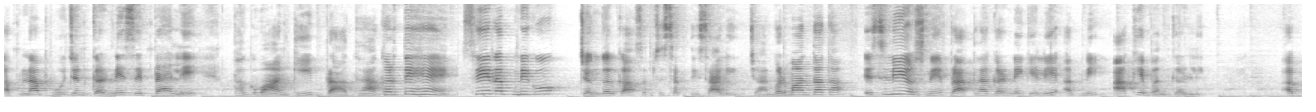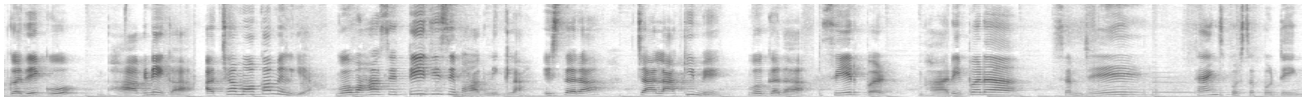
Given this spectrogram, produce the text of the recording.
अपना भोजन करने से पहले भगवान की प्रार्थना करते हैं। शेर अपने को जंगल का सबसे शक्तिशाली जानवर मानता था। इसलिए उसने प्रार्थना करने के लिए अपनी आँखें बंद कर ली। अब गधे को भागने का अच्छा मौका मिल गया। वह वहाँ से तेज़ी से भाग निकला। इस तरह चालाकी में वह गधा शेर पर भारी पड़ा। समझे? थैंक्स फॉर सपोर्टिंग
